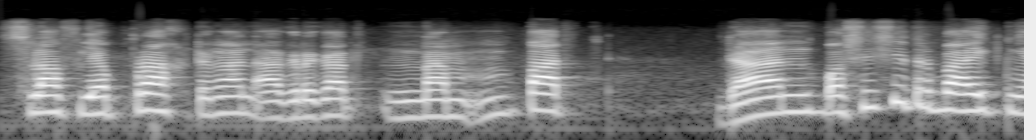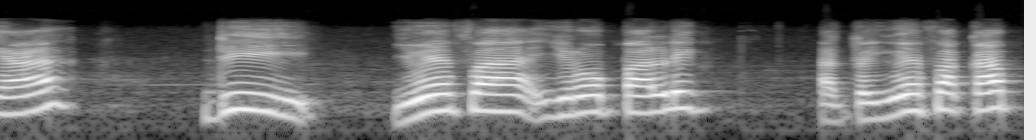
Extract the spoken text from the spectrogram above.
Slavia Prague dengan agregat 6-4 dan posisi terbaiknya di UEFA Europa League atau UEFA Cup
